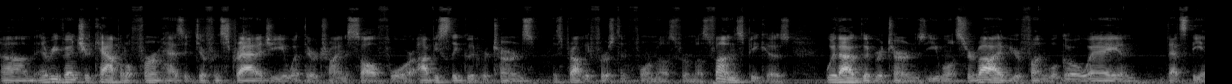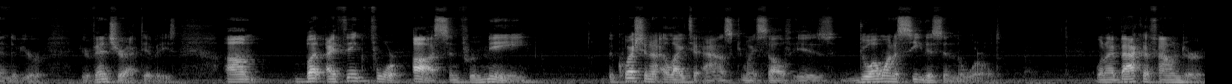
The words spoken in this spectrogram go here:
Um, every venture capital firm has a different strategy of what they're trying to solve for. Obviously, good returns is probably first and foremost for most funds because without good returns, you won't survive. Your fund will go away, and that's the end of your your venture activities. Um, but I think for us and for me, the question I like to ask myself is: Do I want to see this in the world? When I back a founder,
